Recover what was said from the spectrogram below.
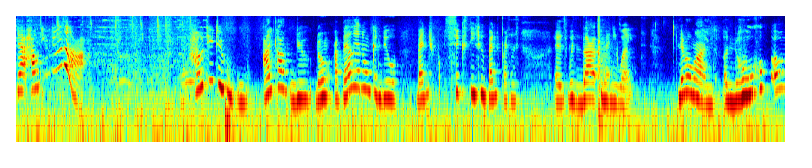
Yeah, how do you do that? How do you do, I can't do, no, I barely anyone can do bench, 62 bench presses is with that many weights. Never mind, a no.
